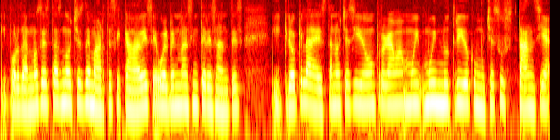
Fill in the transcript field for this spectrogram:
y por darnos estas noches de martes que cada vez se vuelven más interesantes. Y creo que la de esta noche ha sido un programa muy, muy nutrido, con mucha sustancia,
